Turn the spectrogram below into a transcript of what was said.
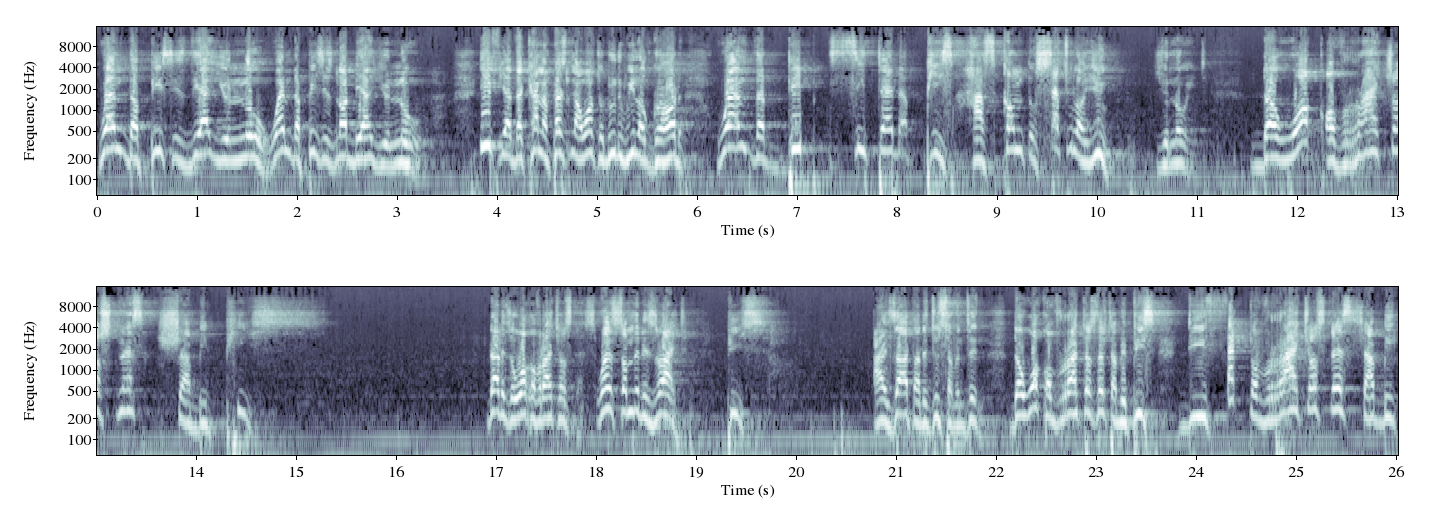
when the peace is there, you know. When the peace is not there, you know. If you're the kind of person that wants to do the will of God, when the deep seated peace has come to settle on you, you know it. The work of righteousness shall be peace. That is the work of righteousness. When something is right, peace. Isaiah 32 17. The work of righteousness shall be peace. The effect of righteousness shall be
